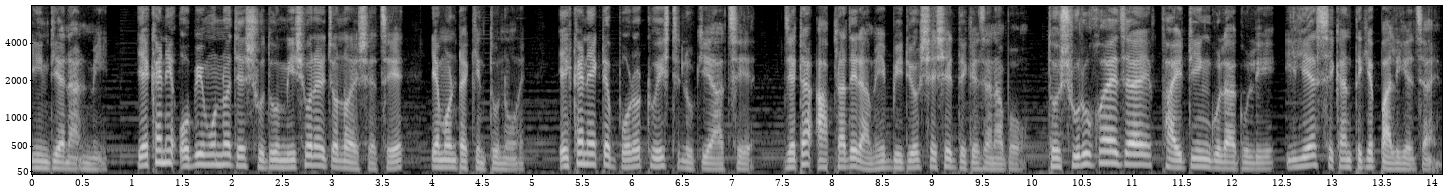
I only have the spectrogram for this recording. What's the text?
ইন্ডিয়ান আর্মি এখানে অভিমন্যু যে শুধু মিশনের জন্য এসেছে, এমনটা কিন্তু নয়। এখানে একটা বড় টুইস্ট লুকিয়ে আছে। যেটা আপনাদের আমি ভিডিও শেষের দিকে জানাব। তো শুরু হয়ে যায় ফাইটিং গুলাগুলি, ইলিয়াস সেখান থেকে পালিয়ে যায়।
